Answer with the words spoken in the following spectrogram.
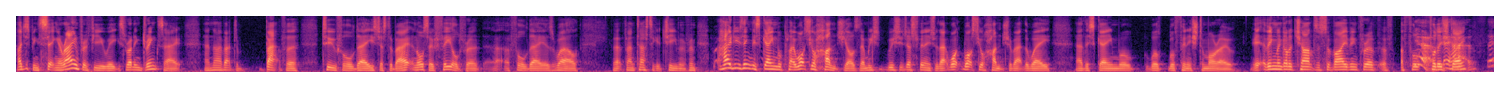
I've just been sitting around for a few weeks running drinks out, and now I've had to bat for two full days just about, and also field for a, a full day as well. But fantastic achievement from. How do you think this game will play? What's your hunch, Yoz? Then we should we should just finish with that. What what's your hunch about the way uh, this game will will will finish tomorrow? Have England got a chance of surviving for a, a, a full Yeah, fullish they day? Have. They,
